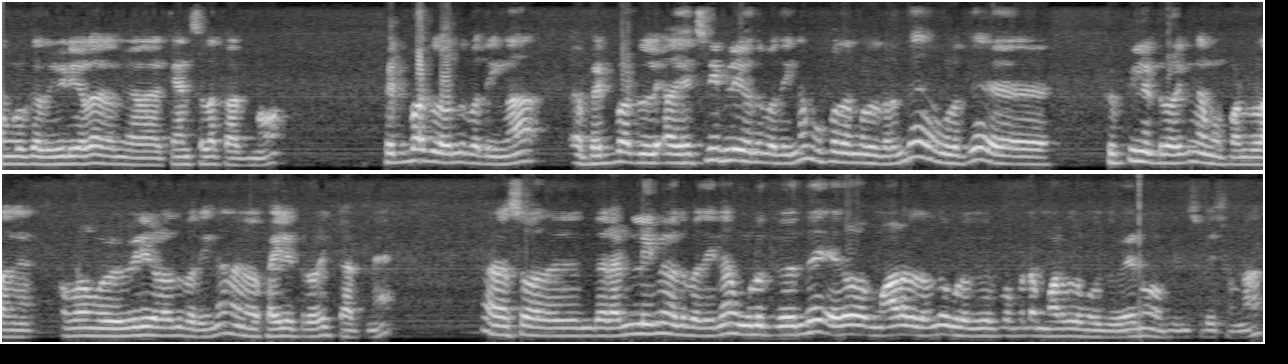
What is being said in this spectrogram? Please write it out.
உங்களுக்கு அந்த வீடியோவில் நாங்கள் கேன்சலாக காட்டினோம் பெட் பாட்டில் வந்து பார்த்தீங்கன்னா பெட் பாட்டில் ஹெச்டிபிலேயே வந்து பார்த்தீங்கன்னா முப்பது எம்எல்லேருந்து உங்களுக்கு ஃபிஃப்டி லிட்டர் வரைக்கும் நம்ம பண்ணலாங்க. அப்புறம் உங்கள் வீடியோவில் வந்து பார்த்தீங்கன்னா நாங்கள் ஃபைவ் லிட்டர் வரைக்கும் காட்டினேன். ஸோ அது இந்த ரெண்டுலேயுமே வந்து பார்த்தீங்கன்னா உங்களுக்கு வந்து ஏதோ மாடல் வந்து உங்களுக்கு விருப்பப்பட்ட மாடல் உங்களுக்கு வேணும் அப்படின்னு சொல்லி சொன்னால்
